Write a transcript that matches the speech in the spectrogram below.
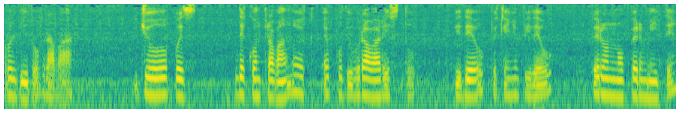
prohibido grabar. Yo pues de contrabando he, podido grabar esto video pequeño video pero no permite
